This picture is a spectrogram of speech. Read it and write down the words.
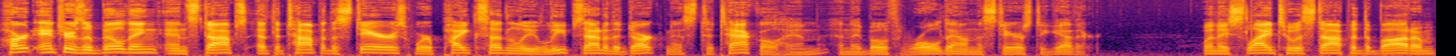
Hart enters a building and stops at the top of the stairs where Pike suddenly leaps out of the darkness to tackle him, and they both roll down the stairs together. When they slide to a stop at the bottom,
